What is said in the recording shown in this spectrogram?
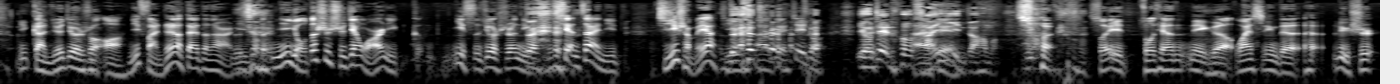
你感觉就是说，哦，你反正要待在那儿，你你有的是时间玩，你更意思就是说，你现在你急什么呀？急啊！对，这种有这种含义，你知道吗？所所以昨天那个 Weinstein 的律师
